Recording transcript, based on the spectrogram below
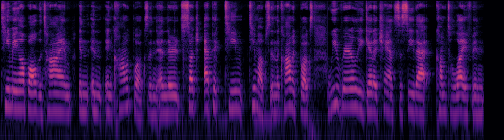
teaming up all the time in in, in comic books and and they're such epic team team ups in the comic books we rarely get a chance to see that come to life in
